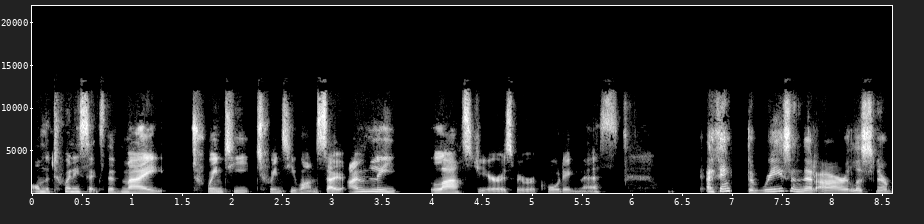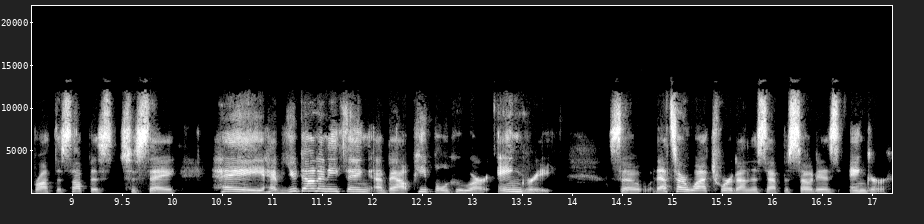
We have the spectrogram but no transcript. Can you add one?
on the 26th of May, 2021. So only last year as we're recording this. I think the reason that our listener brought this up is to say, hey, have you done anything about people who are angry? So that's our watchword on this episode is anger.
